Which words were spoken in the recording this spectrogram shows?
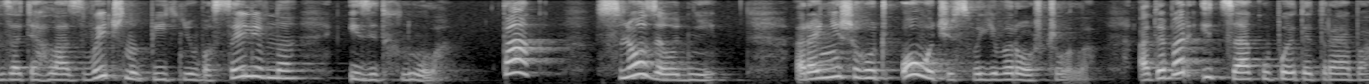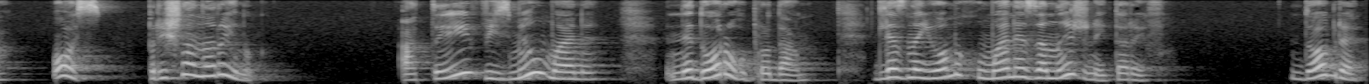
затягла звичну пітню Васильівна і зітхнула. Так, сльози одні. Раніше хоч овочі свої вирощувала, а тепер і це купити треба. Ось, прийшла на ринок. А ти візьми у мене, недорого продам. Для знайомих у мене занижений тариф. Добре,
